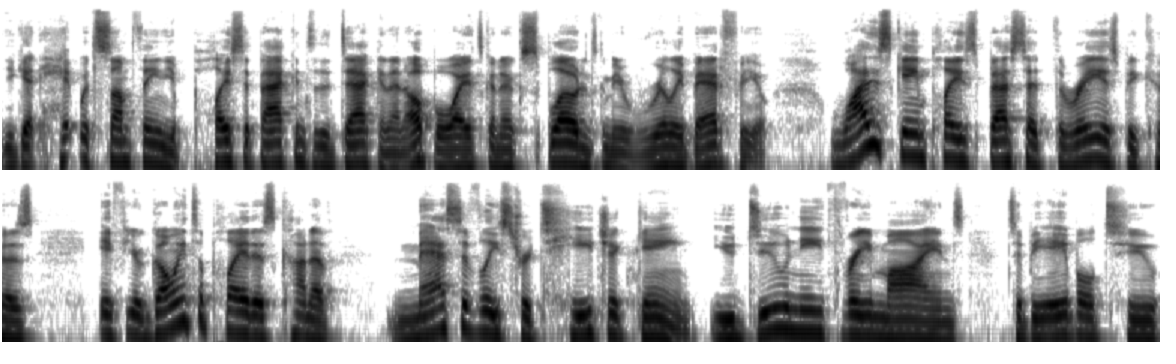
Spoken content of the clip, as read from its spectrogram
you get hit with something, you place it back into the deck, and then oh boy, it's going to explode and it's going to be really bad for you. Why this game plays best at three is because if you're going to play this kind of massively strategic game, you do need three minds to be able to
